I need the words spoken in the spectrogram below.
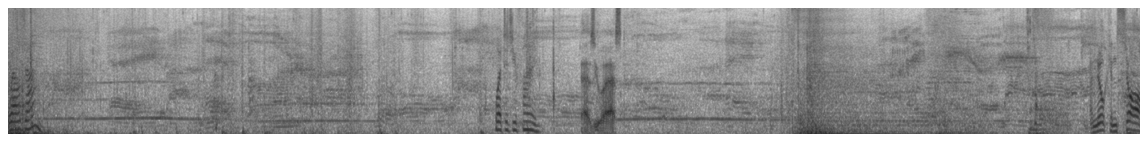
Well done. What did you find? As you asked. A nook and saw.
